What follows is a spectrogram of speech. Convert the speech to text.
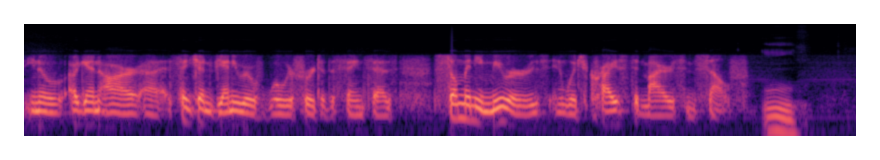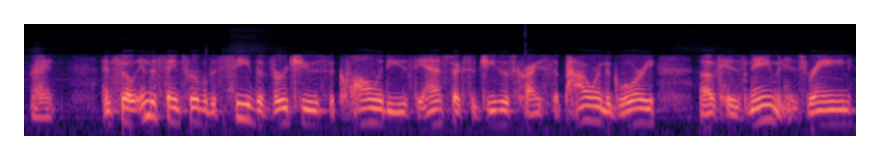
you know, again, are uh, Saint John Vianney will refer to the saints as so many mirrors in which Christ admires himself. Mm. Right? And so in the saints, we're able to see the virtues, the qualities, the aspects of Jesus Christ, the power and the glory of his name and his reign,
